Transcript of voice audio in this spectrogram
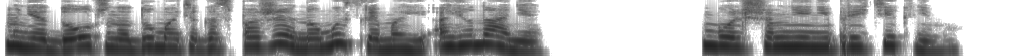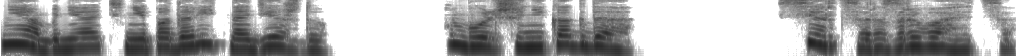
Мне должно думать о госпоже, но мысли мои о Юнане. Больше мне не прийти к нему, не обнять, не подарить надежду. Больше никогда. Сердце разрывается.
